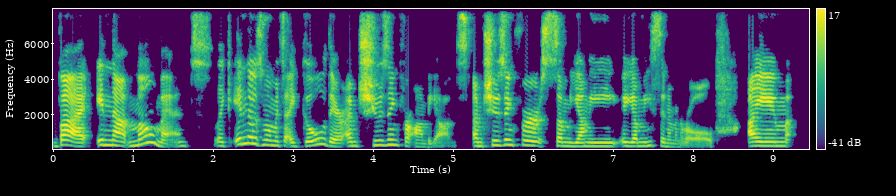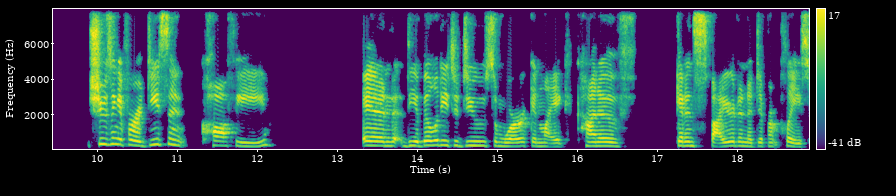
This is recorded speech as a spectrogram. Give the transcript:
But in that moment, like in those moments I go there, I'm choosing for ambiance. I'm choosing for some yummy, yummy cinnamon roll. I'm choosing it for a decent coffee and the ability to do some work and like kind of get inspired in a different place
